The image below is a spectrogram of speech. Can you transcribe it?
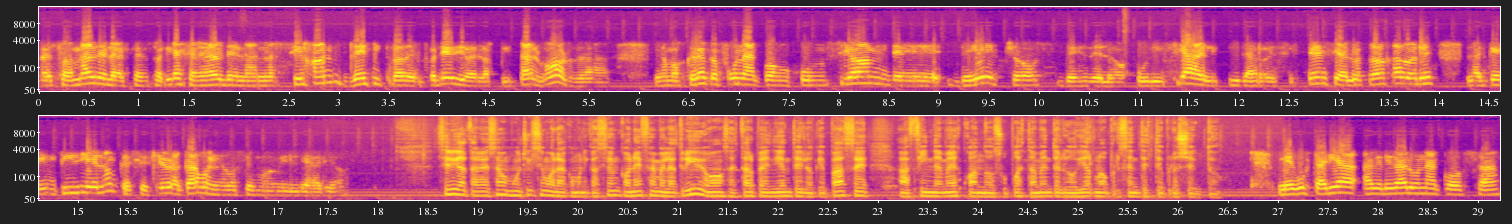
personal de la Defensoría General de la Nación dentro del predio del Hospital Borda. Digamos, creo que fue una conjunción de, de hechos desde lo judicial y la resistencia de los trabajadores la que impidieron que se lleve a cabo el negocio inmobiliario. Silvia, te agradecemos muchísimo la comunicación con FM La Tribu vamos a estar pendientes de lo que pase a fin de mes cuando supuestamente el gobierno presente este proyecto. Me gustaría agregar una cosa,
